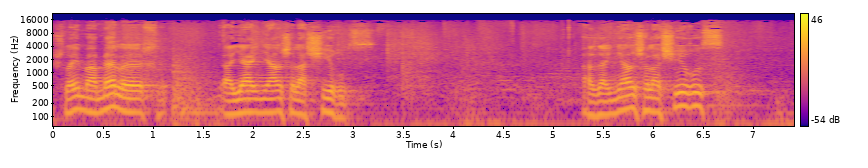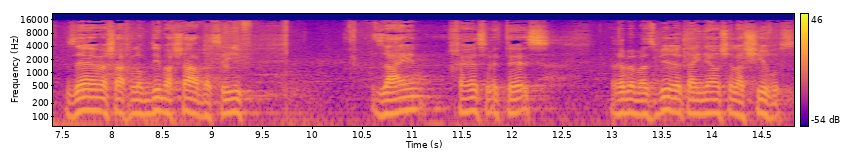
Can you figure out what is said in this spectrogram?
ששלמה המלך היה עניין של השירוס. אז העניין של השירוס זה מה שאנחנו לומדים עכשיו בסעיף ז', חס וטס, הרב מסביר את העניין של השירוס.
